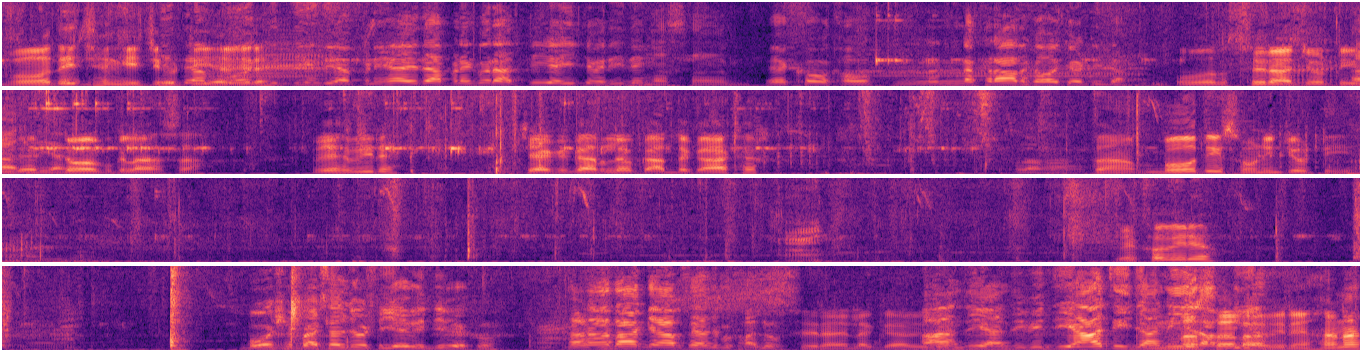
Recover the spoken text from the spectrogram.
ਬਹੁਤ ਹੀ ਚੰਗੀ ਝੋਟੀ ਆ ਬਹੁਤ ਵੀਰੇ। ਜਿੱਦੀ ਹੁੰਦੀ ਆਪਣੀ ਹਾਏ ਤਾਂ ਆਪਣੇ ਕੋਲ ਰਾਤੀ ਆਈ ਚੋਰੀ ਤੇ। ਵੇਖੋ ਵਿਖਾਓ ਨ- ਨਖਰਾ ਦਿਖਾਓ ਝੋਟੀ ਦਾ। ਉਹ ਸਿਰਾ ਝੋਟੀ ਹਾਂਜੀ। ਟੌਪ ਕਲਾਸ ਆ। ਵੇਖ ਵੀਰੇ ਚੈੱਕ ਕਰ ਲਿਓ ਕੱਦ ਕਾਠ। ਤਾਂ ਬਹੁਤ ਹੀ ਸੋਹਣੀ ਝੋਟੀ ਆ। ਵੇਖੋ ਵੀਰੇ ਬਹੁਤ ਸਪੈਸ਼ਲ ਝੋਟੀ ਹੈ ਵੀਰ ਜੀ ਵੇਖੋ। ਖਾਣਾ ਦਾ ਗੈਪ ਸਾਈਜ਼ ਵਿਖਾ ਲਓ ਸਿਰਾ ਹੀ ਲੱਗਾ ਵੀਰੇ। ਹਾਂਜੀ ਹਾਂਜੀ ਵੀਰ ਜੀ ਆ ਚੀਜ਼ਾਂ ਨਹੀਂ ਨਸਲ ਆ ਵੀਰੇ ਹਨਾ?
